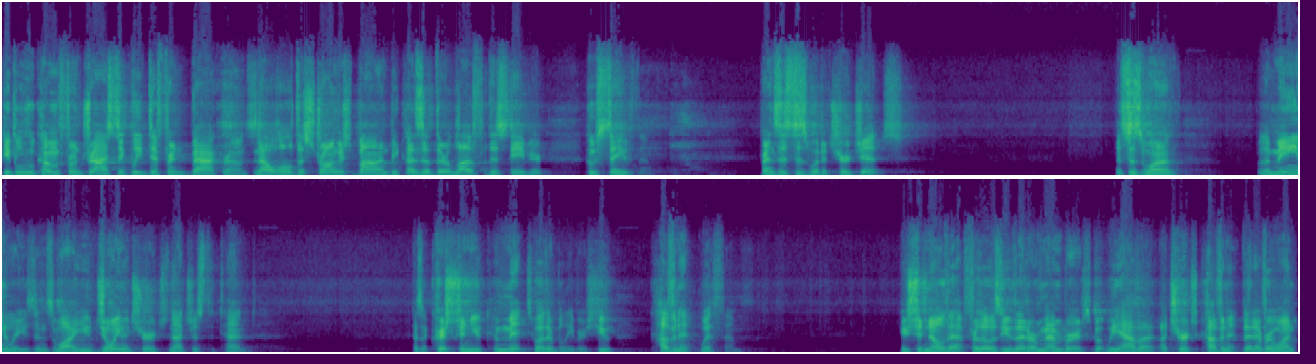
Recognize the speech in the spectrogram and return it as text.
People who come from drastically different backgrounds now hold the strongest bond because of their love for the Savior who saved them. Friends, this is what a church is. This is one of the main reasons why you join a church, not just attend. As a Christian, you commit to other believers, you covenant with them. You should know that for those of you that are members, but we have a, a church covenant that everyone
